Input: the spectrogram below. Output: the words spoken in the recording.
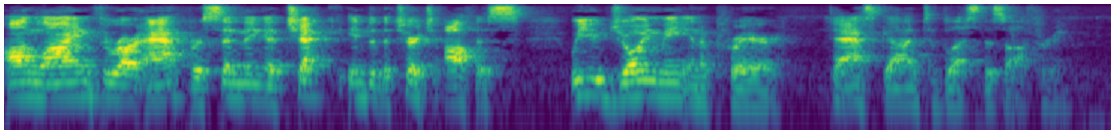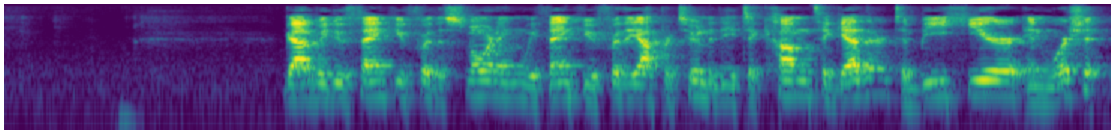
online through our app or sending a check into the church office, will you join me in a prayer to ask God to bless this offering? God, we do thank you for this morning. We thank you for the opportunity to come together, to be here in worship.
